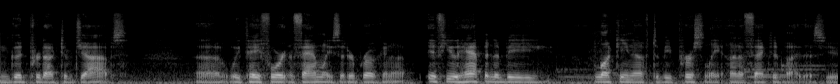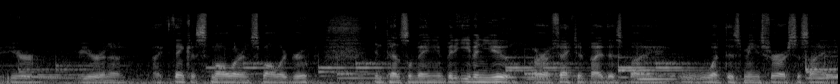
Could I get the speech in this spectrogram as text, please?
in good productive jobs. Uh, we pay for it in families that are broken up. If you happen to be lucky enough to be personally unaffected by this, you, you're, you're in a I think, a smaller and smaller group in Pennsylvania, but even you are affected by this, by what this means for our society.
